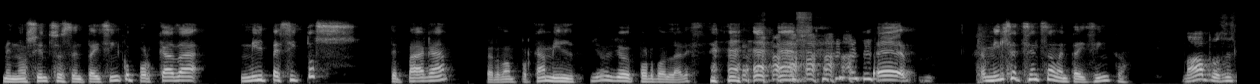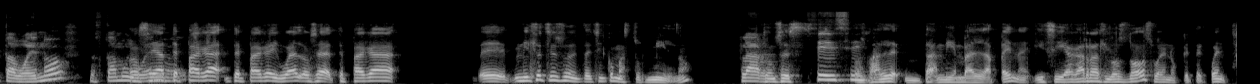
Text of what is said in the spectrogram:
Menos 165 por cada mil pesitos, te paga perdón, por cada mil, yo, yo por dólares. eh, 1795. No, pues está bueno, está muy bueno. O sea, te ¿eh? paga, te paga igual, o sea, te paga eh, 1795 más tus mil, ¿no? Claro. Entonces, pues vale, también vale la pena. Y si agarras los dos, bueno, que te cuento.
